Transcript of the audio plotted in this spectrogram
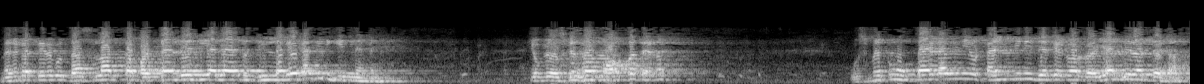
میں نے کہا تیرے کو دس لاکھ کا بنڈل دے دیا جائے تو دل لگے گا کہ نہیں گننے میں؟ کیونکہ اس کے ساتھ محبت ہے نا۔ اس میں تو اگتائے گا بھی نہیں اور ٹائم بھی نہیں دیکھے گا اور گڑیال بھی رکھ دے گا۔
